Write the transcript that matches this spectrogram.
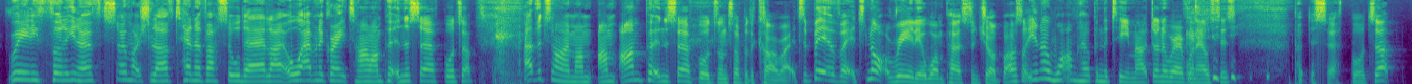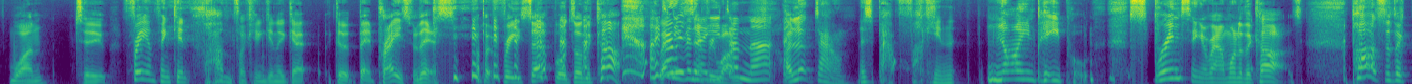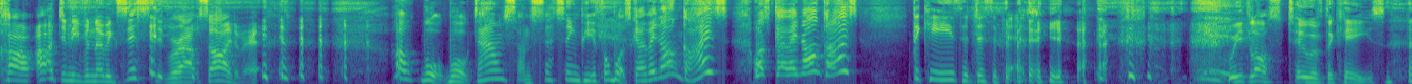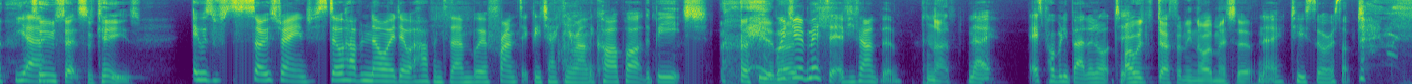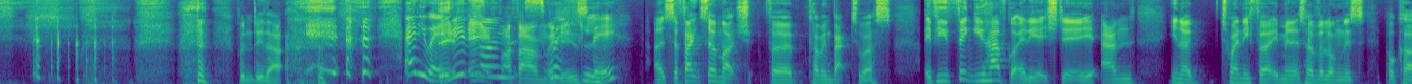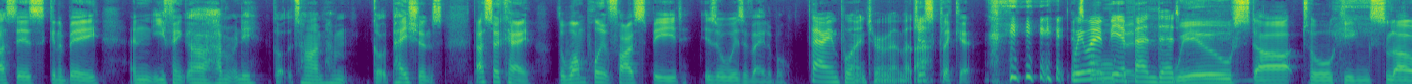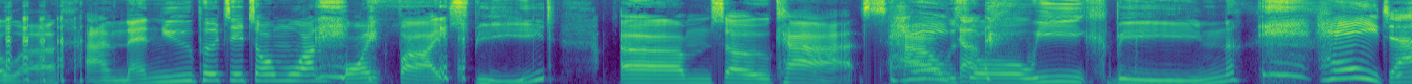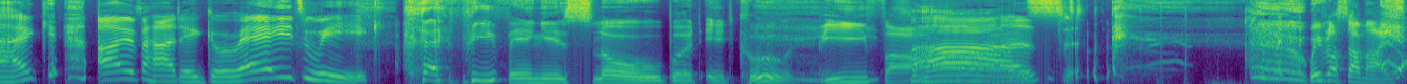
really full, you know, so much love. Ten of us all there, like all having a great time. I'm putting the surfboards up. At the time, I'm I'm I'm putting the surfboards on top of the car. Right, it's a bit of a, it's not really a one person job. But I was like, you know what, I'm helping the team out. Don't know where everyone else is. Put the surfboards up. One, two, three. I'm thinking, I'm fucking gonna get a bit of praise for this. I put three surfboards on the car. I Where is even know you'd everyone? done that. I look down. There's about fucking nine people sprinting around one of the cars. Parts of the car I didn't even know existed were outside of it. I walk, walk down, sun setting, beautiful. What's going on, guys? What's going on, guys? The keys had disappeared. We'd lost two of the keys. Yeah. two sets of keys. It was so strange. Still have no idea what happened to them. We were frantically checking around the car park, the beach. You know? Would you admit it if you found them? No. No. It's probably better not to. I would definitely not admit it. No, too sore a subject. Wouldn't do that. anyway, If- moving if on I found the swiftly. Uh, so thanks so much for coming back to us. If you think you have got ADHD and, you know, 20, 30 minutes, however long this podcast is going to be, and you think, oh, I haven't really got the time, haven't got the patience, that's okay. The 1.5 speed is always available. Very important to remember that. Just click it. we won't be good. offended. We'll start talking slower and then you put it on 1.5 speed. Um, so Kat, how's your week been? Hey, Jack. I've had a great week. Everything is slow, but it could be fast. We've lost our minds.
